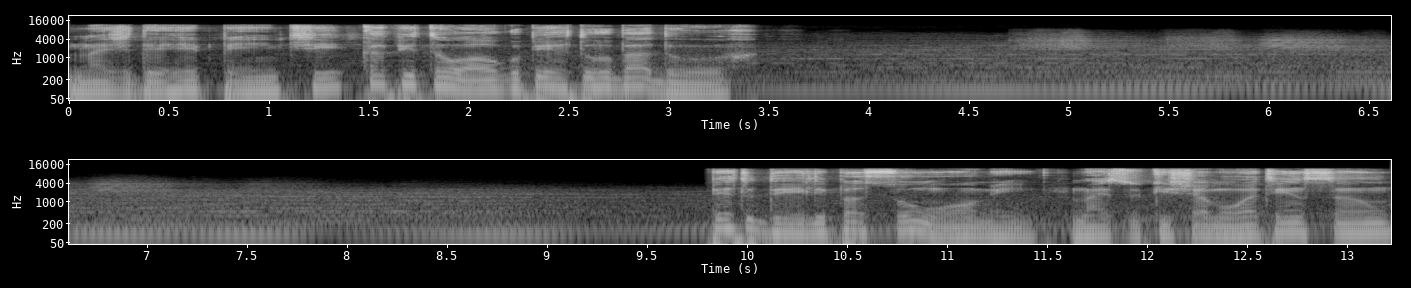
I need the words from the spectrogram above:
mas de repente captou algo perturbador. Perto dele passou um homem, mas o que chamou a atenção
